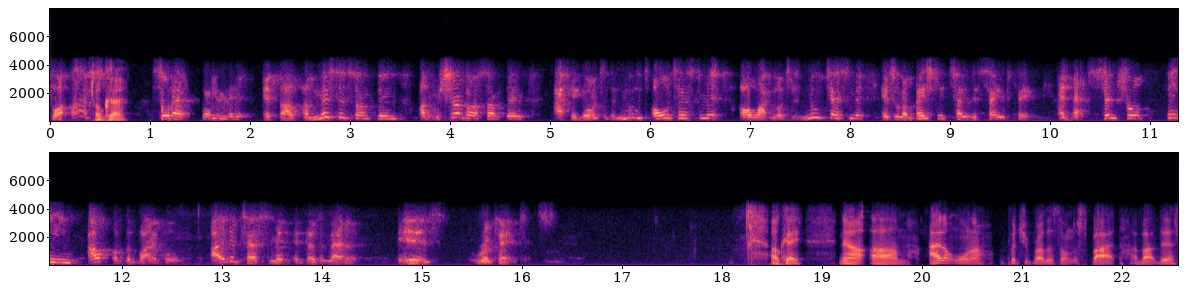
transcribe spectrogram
for us. Okay. So that wait a minute, if I'm, I'm missing something, I'm sure about something, I can go into the New Old Testament or I can go to the New Testament. It's going to basically tell you the same thing. And that central theme out of the Bible, either Testament, it doesn't matter, is repentance. Okay. Now, um, I don't want to put you brothers on the spot about this,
